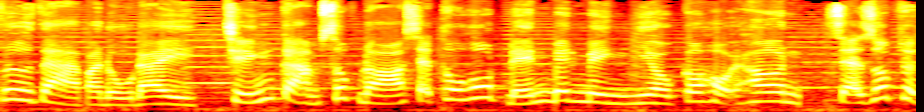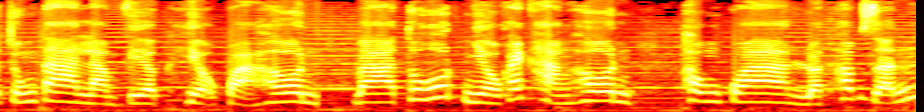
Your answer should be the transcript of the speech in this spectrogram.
dư giả và đủ đầy. Chính cảm xúc đó sẽ thu hút đến bên mình nhiều cơ hội hơn, sẽ giúp cho chúng ta làm việc hiệu quả hơn và thu hút nhiều khách hàng hơn thông qua luật hấp dẫn.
